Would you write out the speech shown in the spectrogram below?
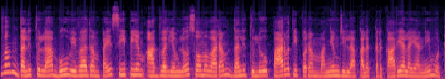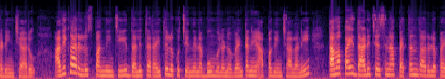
శివం దళితుల భూ వివాదంపై సిపిఎం ఆధ్వర్యంలో సోమవారం దళితులు పార్వతీపురం మన్యం జిల్లా కలెక్టర్ కార్యాలయాన్ని ముట్టడించారు. అధికారులు స్పందించి దళిత రైతులకు చెందిన భూములను వెంటనే అప్పగించాలని తమపై దాడి చేసిన పెత్తందారులపై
